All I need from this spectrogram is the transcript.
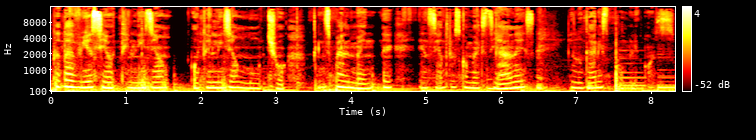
Todavía se utilizan, utilizan mucho, principalmente en centros comerciales y lugares públicos.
